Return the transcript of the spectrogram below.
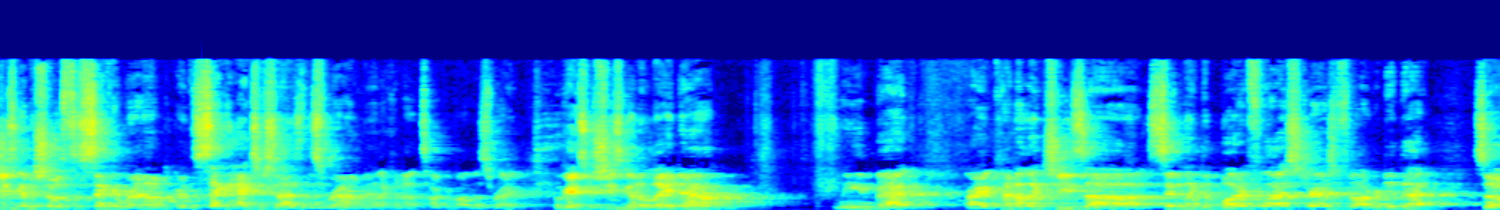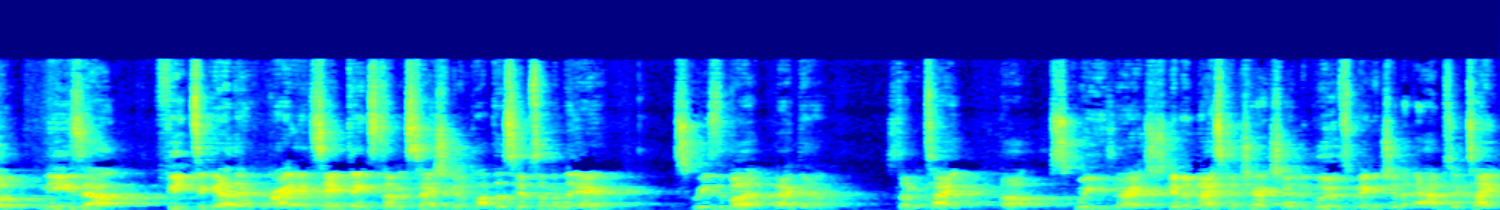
she's gonna show us the second round, or the second exercise of this round, man. I cannot talk about this right. Okay, so she's gonna lay down, lean back. All right, kind of like she's uh, sitting like the butterfly stretch, if y'all ever did that. So knees out, feet together. All right, and same thing, stomach tight. She's gonna pop those hips up in the air, squeeze the butt, back down. Stomach tight, up, squeeze, all right? She's getting a nice contraction in the glutes, making sure the abs are tight.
